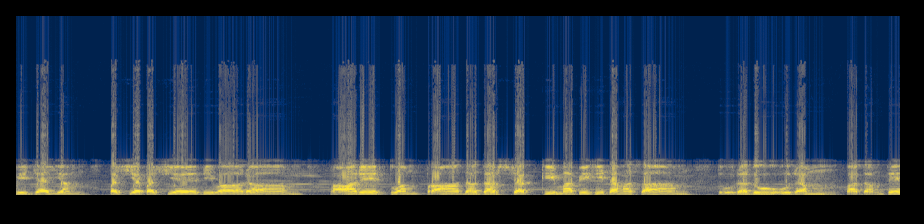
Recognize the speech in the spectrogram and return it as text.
विजयं पश्य पश्येदिवाराम् पारे त्वं प्राददर्श किमपि हितमसां दूरदूरं पदं ते।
